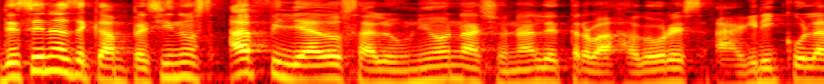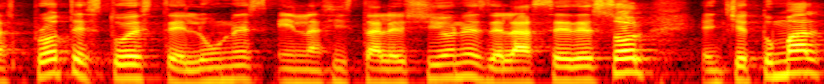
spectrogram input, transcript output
Decenas de campesinos afiliados a la Unión Nacional de Trabajadores Agrícolas protestó este lunes en las instalaciones de la sede Sol en Chetumal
